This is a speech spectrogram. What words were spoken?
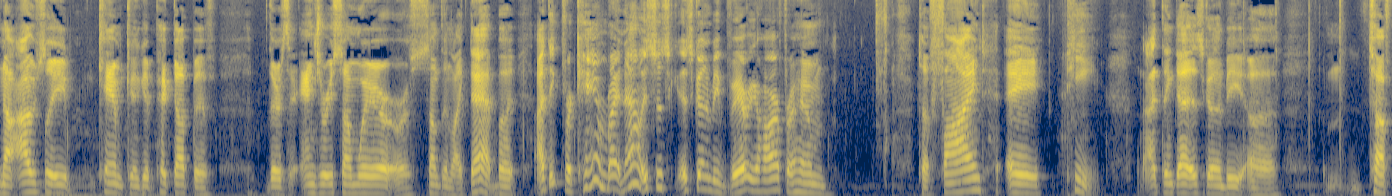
Now, obviously, Cam can get picked up if there's an injury somewhere or something like that. But I think for Cam right now, it's just it's going to be very hard for him to find a team. I think that is going to be uh, tough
